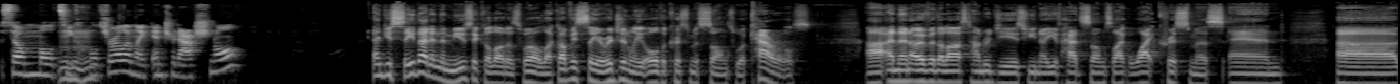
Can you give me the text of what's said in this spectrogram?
so Mm-hmm. multicultural and like international And you see that in the music a lot as well. Like obviously, originally all the Christmas songs were carols, uh, and then over the last hundred years, you know, you've had songs like White Christmas and uh,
